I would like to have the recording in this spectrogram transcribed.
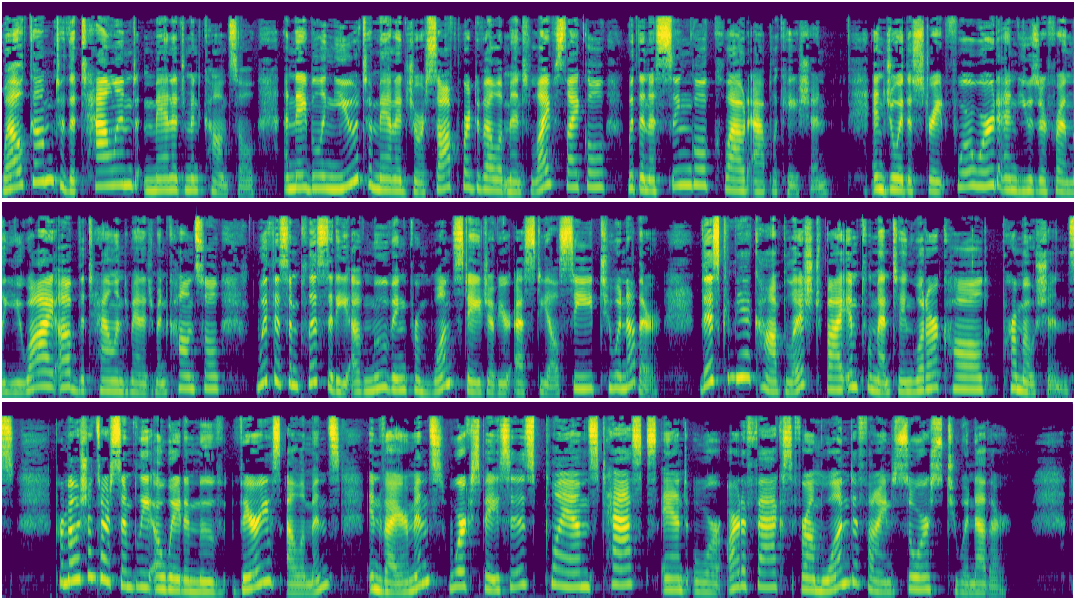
Welcome to the Talend Management Console, enabling you to manage your software development lifecycle within a single cloud application. Enjoy the straightforward and user friendly UI of the Talend Management Console with the simplicity of moving from one stage of your SDLC to another. This can be accomplished by implementing what are called promotions. Promotions are simply a way to move various elements, environments, workspaces, plans, tasks, and or artifacts from one defined source to another.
